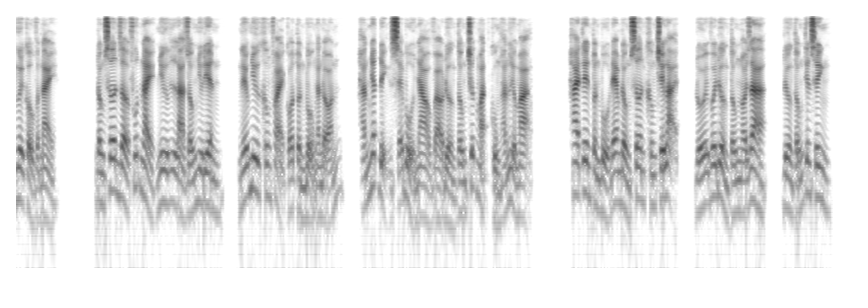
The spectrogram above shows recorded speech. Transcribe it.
Ngươi cầu vật này đồng sơn giờ phút này như là giống như điên, nếu như không phải có tuần bộ ngăn đón, hắn nhất định sẽ bổ nhào vào đường tống trước mặt cùng hắn liều mạng. Hai tên tuần bộ đem đồng sơn không chế lại, đối với đường tống nói ra, đường tống tiên sinh,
